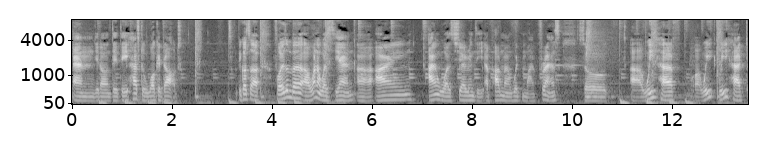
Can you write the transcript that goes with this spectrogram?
and you know they, they have to work it out. Because uh, for example uh, when i was young uh, i i was sharing the apartment with my friends. So uh, we have we we had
